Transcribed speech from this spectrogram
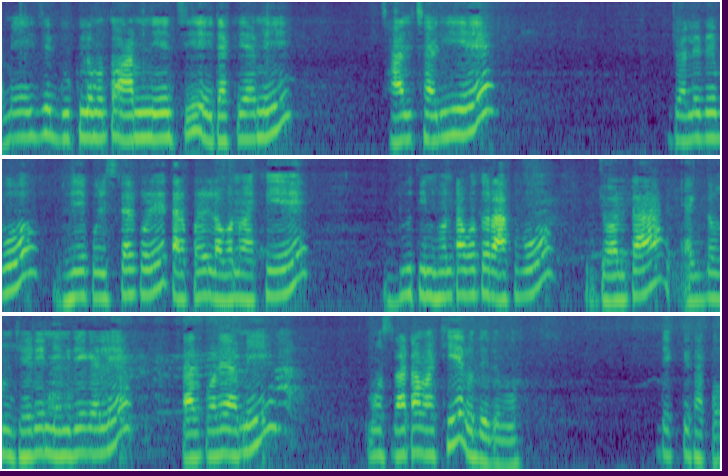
আমি এই যে দু কিলো মতো আম নিয়েছি, এটাকে আমি ছাল ছাড়িয়ে জলে দেব, ধুয়ে পরিষ্কার করে, তারপরে লবণ মাখিয়ে দু, তিন ঘণ্টা মতো রাখব। জলটা একদম ঝেড়ে নিংড়ে গেলে তারপরে আমি মশলাটা মাখিয়ে রোদে দেব। দেখতে থাকো।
